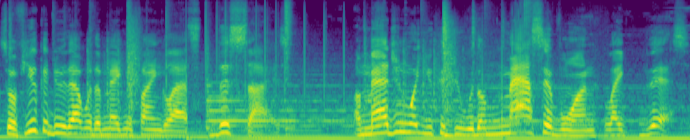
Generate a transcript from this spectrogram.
So if you could do that with a magnifying glass this size, imagine what you could do with a massive one like this.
